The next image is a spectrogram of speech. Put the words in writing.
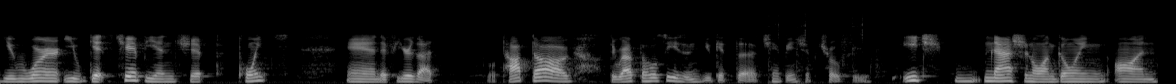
you weren't you get championship points, and if you're that top dog throughout the whole season, you get the championship trophy. Each national I'm going on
